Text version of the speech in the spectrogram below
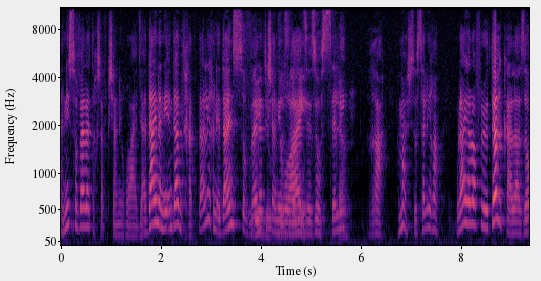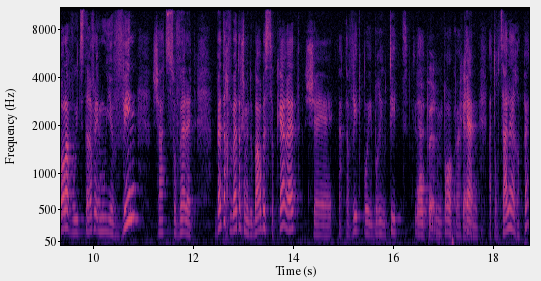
אני סובלת עכשיו כשאני רואה את זה. עדיין, אני עדיין מתחילת התהליך, אני עדיין סובלת בדיוק, כשאני זה רואה. את זה, זה עושה לי כן. רע. ממש, זה עושה לי רע. אולי יהיה לו אפילו יותר קל לעזור לך והוא יצטרף, אם הוא יבין שאת סובלת. בטח ובטח כשמדובר בסוכרת, שהתווית פה היא בריאותית. פרופר. פרופר, כן. כן. את רוצה להירפא.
